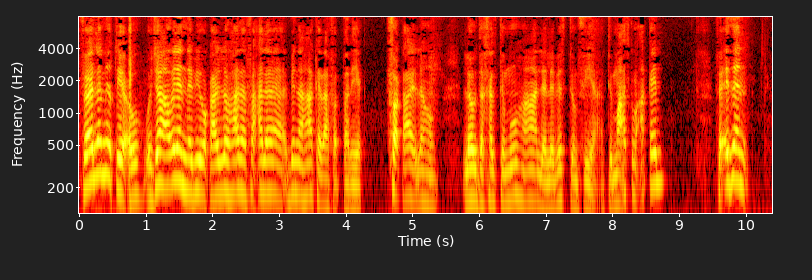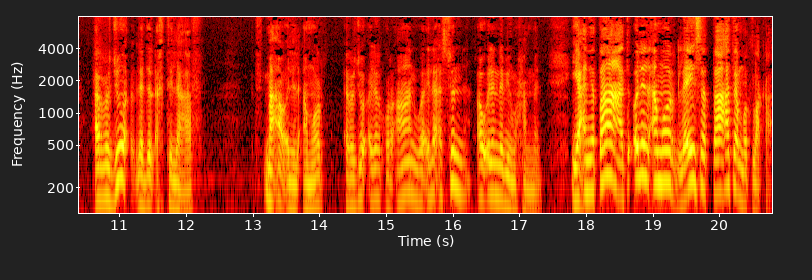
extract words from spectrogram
فلم يطيعوا وجاءوا إلى النبي وقالوا له هذا فعل بنا هكذا في الطريق. فقال لهم لو دخلتموها للبثتم فيها أنتم ما عندكم عقل؟ فإذا الرجوع لدى الاختلاف مع أولي الأمر الرجوع إلى القرآن وإلى السنة أو إلى النبي محمد. يعني طاعة أولي الأمر ليست طاعة مطلقة.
